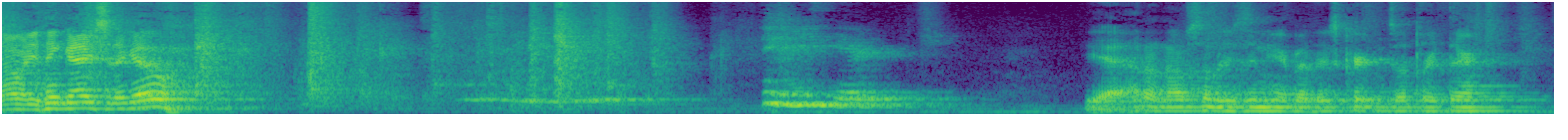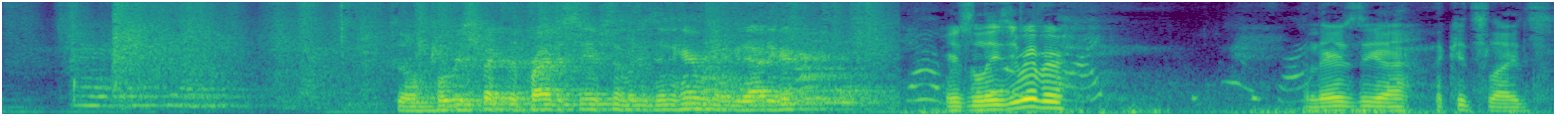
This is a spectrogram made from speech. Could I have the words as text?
Well, what do you think, guys? Should I go? Yeah, I don't know if somebody's in here, but there's curtains up right there. So we'll respect their privacy. If somebody's in here, we're gonna get out of here. Here's the lazy river, and there's the uh, the kid slides.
